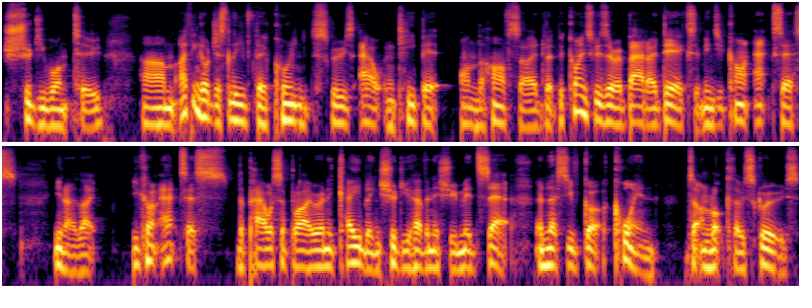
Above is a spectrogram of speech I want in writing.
should you want to. Um, I think I'll just leave the coin screws out and keep it on the half side, but the coin screws are a bad idea because it means you can't access, you know, like you can't access the power supply or any cabling should you have an issue mid set unless you've got a coin to unlock those screws.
